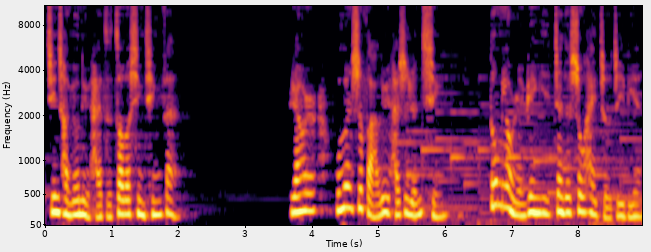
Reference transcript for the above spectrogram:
经常有女孩子遭到性侵犯。然而，无论是法律还是人情，都没有人愿意站在受害者这边。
